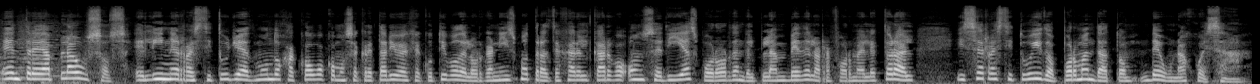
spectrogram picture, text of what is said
Entre aplausos, el INE restituye a Edmundo Jacobo como secretario ejecutivo del organismo tras dejar el cargo 11 días por orden del Plan B de la reforma electoral y ser restituido por mandato de una jueza.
